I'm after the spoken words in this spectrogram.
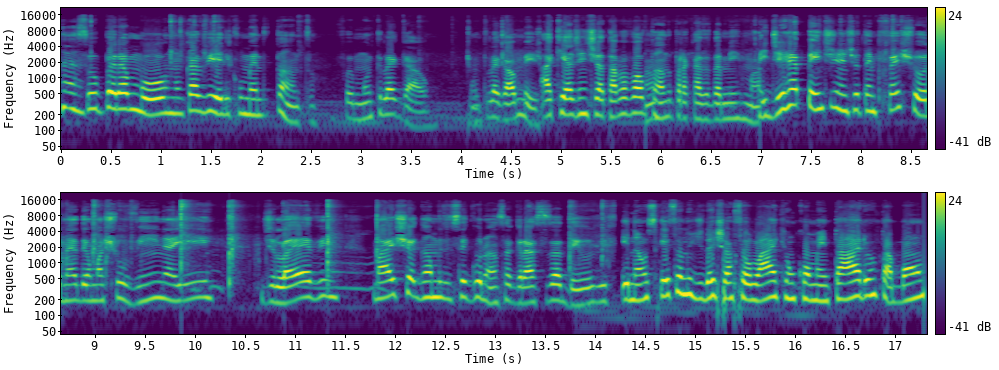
Super amor. Nunca vi ele comendo tanto. Foi muito legal. Muito legal mesmo. Aqui a gente já tava voltando pra casa da minha irmã. E de repente, gente, o tempo fechou, né? Deu uma chuvinha aí de leve. Mas chegamos em segurança, graças a Deus. E não esqueçam de deixar seu like, um comentário, tá bom?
